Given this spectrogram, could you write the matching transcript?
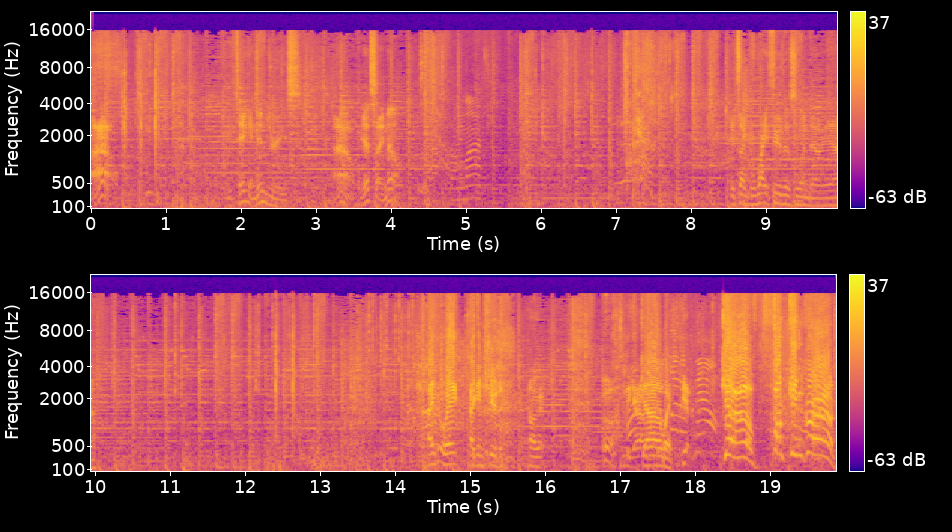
Ow. You've taken injuries. Ow. Yes, I know. It's like right through this window, yeah. I wait. I can shoot it. Okay. Get out of the way. Get, get out of the fucking ground.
